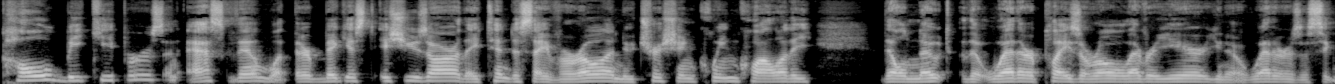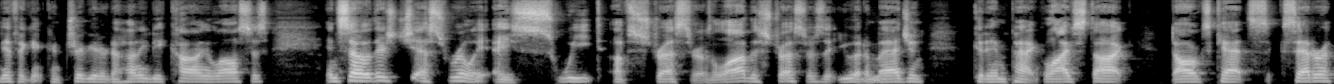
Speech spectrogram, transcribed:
poll beekeepers and ask them what their biggest issues are, they tend to say varroa, nutrition, queen quality. They'll note that weather plays a role every year. You know, weather is a significant contributor to honeybee colony losses. And so there's just really a suite of stressors. A lot of the stressors that you would imagine could impact livestock, dogs, cats, etc.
